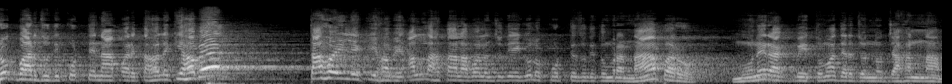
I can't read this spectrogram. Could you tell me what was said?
ঢুকবার যদি করতে না পারে তাহলে কি হবে? তাহলে কি হবে? আল্লাহ তালা বলেন, যদি এগুলো করতে যদি তোমরা না পারো, মনে রাখবে তোমাদের জন্য জাহান্নাম।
